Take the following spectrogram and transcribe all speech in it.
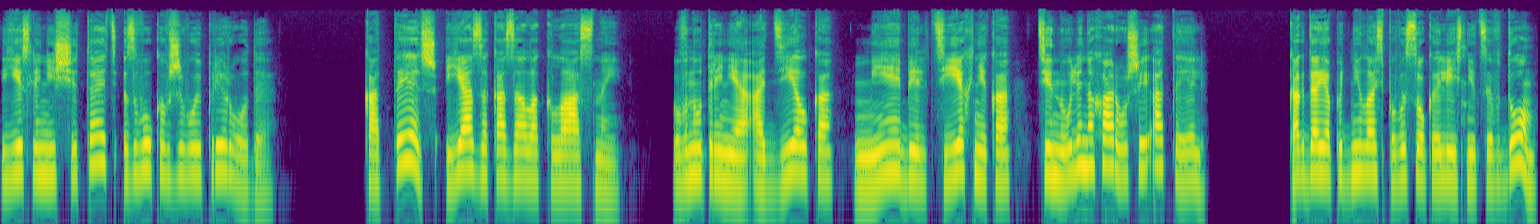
если не считать звуков живой природы. Коттедж я заказала классный. Внутренняя отделка, мебель, техника тянули на хороший отель. Когда я поднялась по высокой лестнице в дом,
